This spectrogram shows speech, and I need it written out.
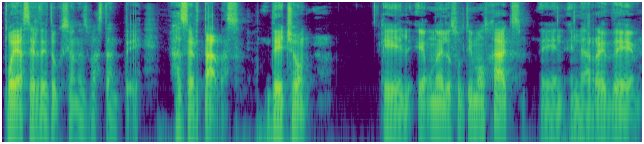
puede hacer deducciones bastante acertadas. De hecho, eh, uno de los últimos hacks en, la red de,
